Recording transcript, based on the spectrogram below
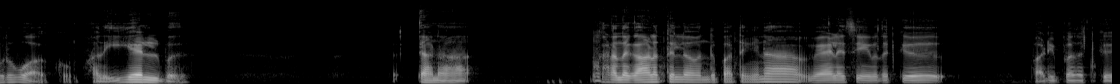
உருவாக்கும். அது இயல்பு. ஆனால் கடந்த காலத்தில் வந்து பார்த்திங்கன்னா வேலை செய்வதற்கு படிப்பதற்கு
